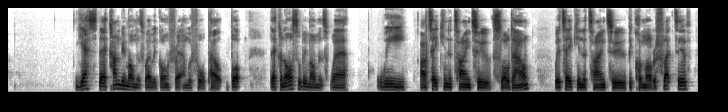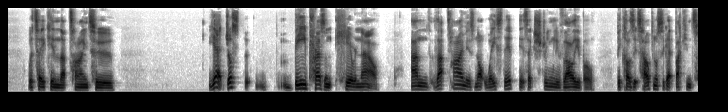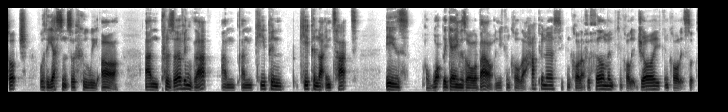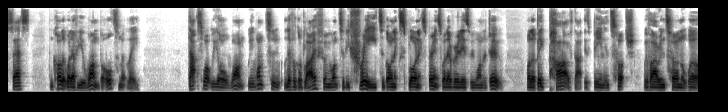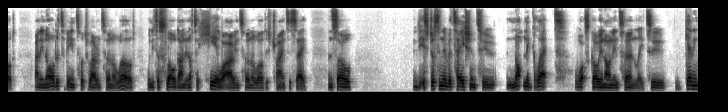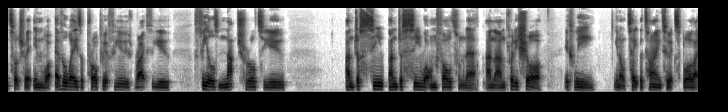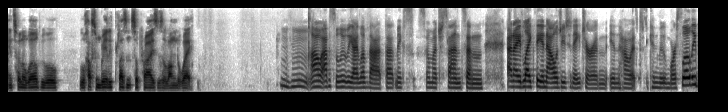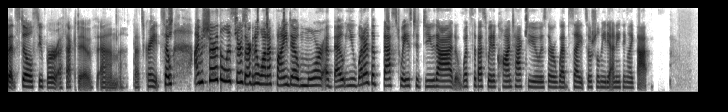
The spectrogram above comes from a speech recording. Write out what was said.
yes, there can be moments where we're going for it and we're full pelt, but there can also be moments where we are taking the time to slow down. We're taking the time to become more reflective. We're taking that time to, yeah, just be present here and now. And that time is not wasted, it's extremely valuable because it's helping us to get back in touch with the essence of who we are and preserving that and and keeping keeping that intact is what the game is all about. And you can call that happiness, you can call that fulfillment, you can call it joy, you can call it success, you can call it whatever you want. But ultimately, that's what we all want. We want to live a good life and we want to be free to go and explore and experience whatever it is we want to do. Well, a big part of that is being in touch with our internal world. And in order to be in touch with our internal world, we need to slow down enough to hear what our internal world is trying to say. And so it's just an invitation to not neglect what's going on internally, to get in touch with it in whatever way is appropriate for you, is right for you, feels natural to you, and just see and just see what unfolds from there. And I'm pretty sure if we, you know, take the time to explore that internal world, we will we'll have some really pleasant surprises along the way. Mm-hmm. Oh, absolutely. I love that. That makes so much sense. And and I like the analogy to nature and in how it can move more slowly, but still super effective. Um, that's great. So I'm sure the listeners are going to want to find out more about you. What are the best ways to do that? What's the best way to contact you? Is there a website, social media, anything like that?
